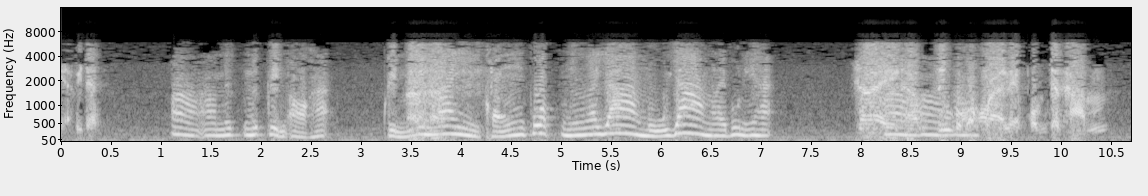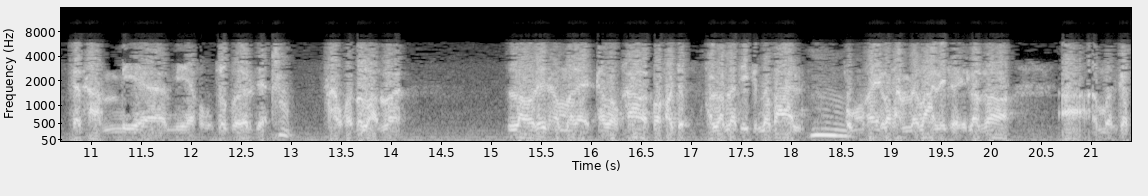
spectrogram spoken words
อะพี่แจ๊คอ่าอ่านึกนึกกลิ่นออกฮะ กลิ่นไม่ไหม้ของพวกเนื้อย่างหมูย่างอะไรพวกนี้ฮะ ใช่ครับอ่าซึ่งผมออกมาเนี่ย ผมจะถามจะถามเมียเมียของเจ้าเบิร์ดเนี่ยครับถามเขาตลอดว่า เราได้ทำอะไรทำกับข้าวเพราะเขาจะเขารับหน้าที่เป็นแม่บ้านอืมผมให้เขาทำแม่บ้านเลยเลยแล้วก็ อ่า เหมือนกับ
